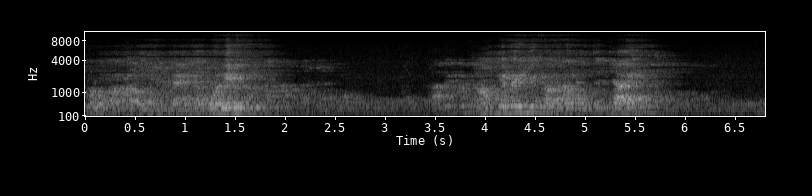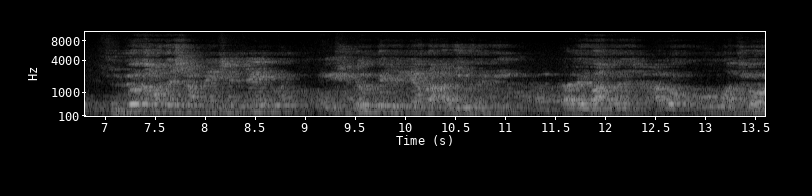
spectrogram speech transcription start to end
কোনো কথা বলতে চাই না, বলি আমি সংক্ষেপে যে বলতে চাই, সুযোগ আমাদের সামনে এসেছে। এই সুযোগকে যদি আমরা হারিয়ে তাহলে বাংলাদেশ আরও বহু বছর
